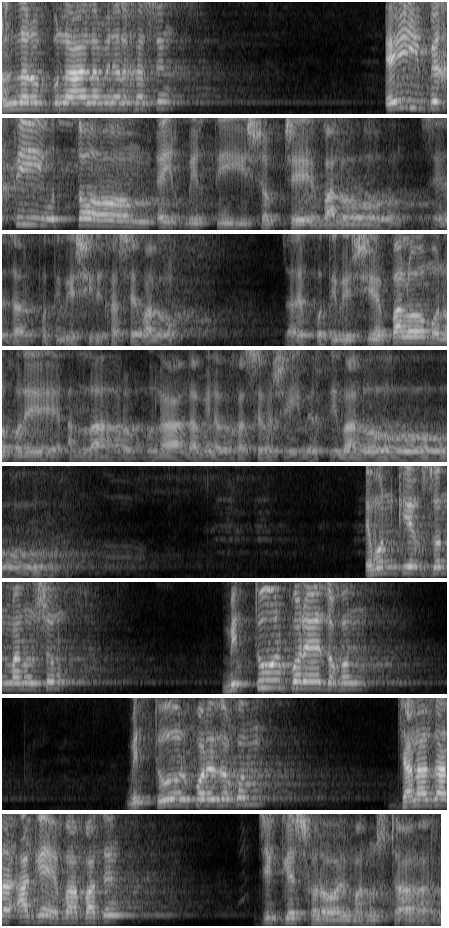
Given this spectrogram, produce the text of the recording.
আল্লাহ রব্বুল আলমিনের কাছে এই ব্যক্তি উত্তম, এই ব্যক্তি সবচেয়ে ভালো, যে যার প্রতিবেশীর কাছে ভালো, যারে প্রতিবেশী ভালো মনে করে আল্লাহ রব্বুল আলমিনের কাছেও সেই ব্যক্তি ভালো। এমনকি একজন মানুষও মৃত্যুর পরে যখন, মৃত্যুর পরে যখন জানাজার আগে বা বাদে জিজ্ঞেস করা হয়, মানুষটার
